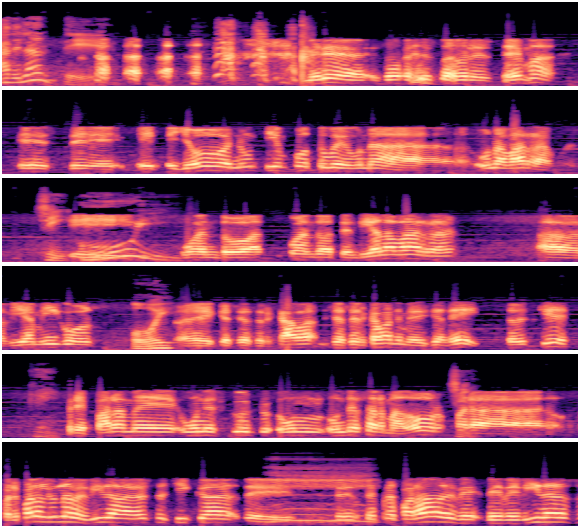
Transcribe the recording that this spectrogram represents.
Adelante. Mire, so- sobre el tema, este, eh, yo en un tiempo tuve una una barra. pues. Sí. Y cuando a- cuando atendía la barra, había amigos Hoy. eh, que se acercaban, se acercaban y me decían, hey, ¿sabes qué? Prepárame un, screw- un, un desarmador para... Prepárale una bebida a esta chica de... Se, se preparaba de, de bebidas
